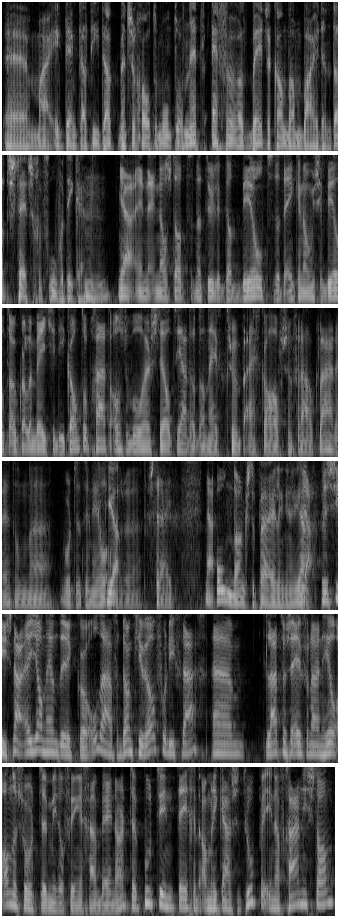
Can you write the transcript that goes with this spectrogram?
Uh, maar ik denk dat hij dat met zijn grote mond toch net even wat beter kan dan Biden. Dat is steeds het gevoel wat ik heb. Mm -hmm. Ja, en, en als dat natuurlijk dat beeld, dat economische beeld ook wel een beetje die kant op gaat als de boel herstelt, ja, dan, dan heeft Trump eigenlijk al half zijn verhaal klaar. Hè? Dan uh, wordt het een heel ja. andere strijd. Nou, Ondanks de peilingen, ja. Ja, precies. Nou, Jan-Hendrik Oldenhaven, dank je wel voor die vraag. Um, Laten we eens even naar een heel ander soort middelvinger gaan, Bernard. Poetin tegen de Amerikaanse troepen in Afghanistan.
